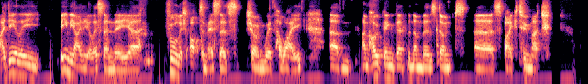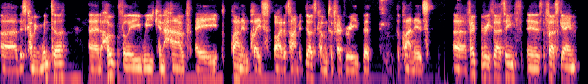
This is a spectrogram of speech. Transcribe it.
ideally, being the idealist and the uh, foolish optimist, as shown with Hawaii, um, I'm hoping that the numbers don't uh, spike too much uh, this coming winter and hopefully we can have a plan in place by the time it does come to February. That the plan is uh, February 13th is the first game,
